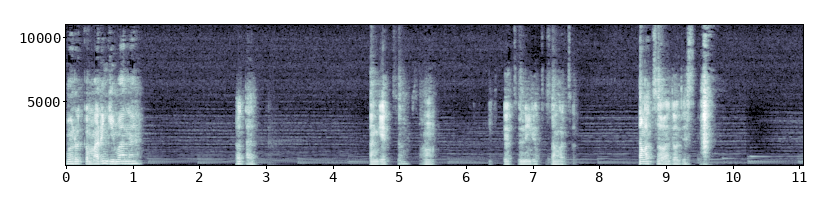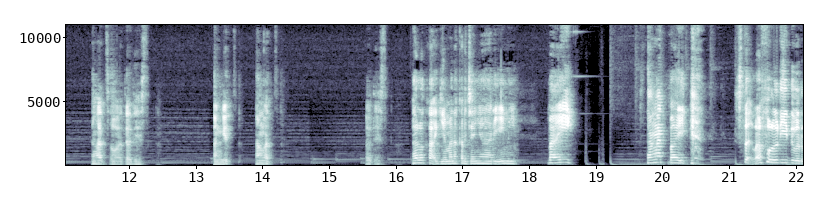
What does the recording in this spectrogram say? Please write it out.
Maret kemarin gimana? Total. Sangetsu, sang 1月、2月、3月。3月はどうで Gimana kerjanya hari ini? Baik, sangat baik. Setelah full tidur,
